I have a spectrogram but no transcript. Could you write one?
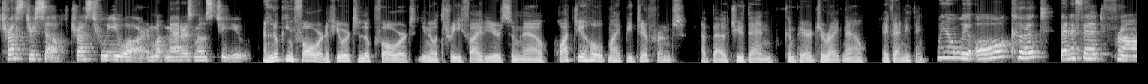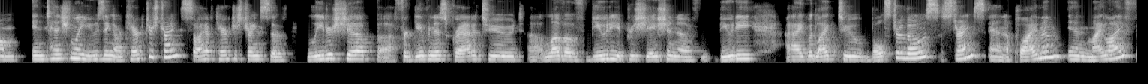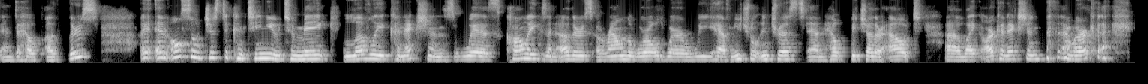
Trust yourself, trust who you are and what matters most to you. And looking forward, if you were to look forward, you know, three, five years from now, what do you hope might be different about you then compared to right now? if anything? Well, we all could benefit from intentionally using our character strengths. So I have character strengths of leadership, uh, forgiveness, gratitude, uh, love of beauty, appreciation of beauty. I would like to bolster those strengths and apply them in my life and to help others and also just to continue to make lovely connections with colleagues and others around the world where we have mutual interests and help each other out uh, like our connection, Mark.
